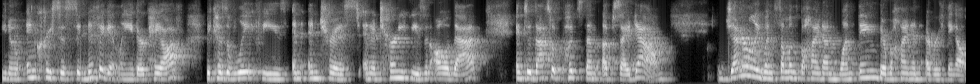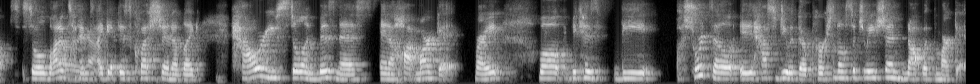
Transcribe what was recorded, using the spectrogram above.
you know increases significantly their payoff because of late fees and interest and attorney fees and all of that. And so that's what puts them upside down. Generally when someone's behind on one thing they're behind on everything else. So a lot of oh, times yeah. i get this question of like how are you still in business in a hot market right? Well because the short sale it has to do with their personal situation not with the market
